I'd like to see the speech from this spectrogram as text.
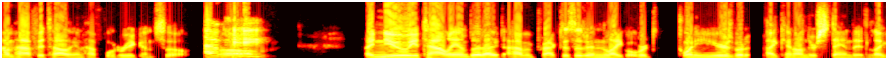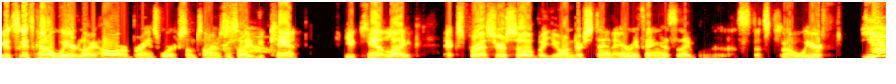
I'm half Italian, half Puerto Rican. So Okay. um, I knew Italian, but I, haven't practiced it in like over 20 years. But I can understand it. Like it's it's kind of weird, like how our brains work sometimes. It's like you can't you can't like express yourself, but you understand everything. It's like that's that's kind of weird. yeah,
